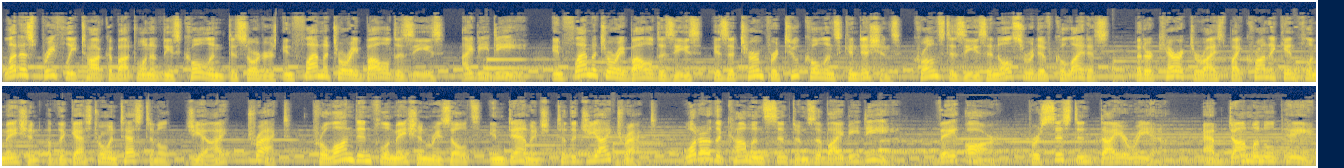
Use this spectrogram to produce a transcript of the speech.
Let us briefly talk about one of these colon disorders inflammatory bowel disease, IBD. Inflammatory bowel disease is a term for two colons conditions, Crohn's disease and ulcerative colitis, that are characterized by chronic inflammation of the gastrointestinal GI tract. Prolonged inflammation results in damage to the GI tract. What are the common symptoms of IBD? They are persistent diarrhea, abdominal pain,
